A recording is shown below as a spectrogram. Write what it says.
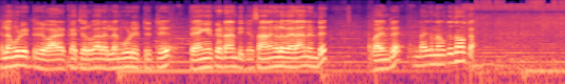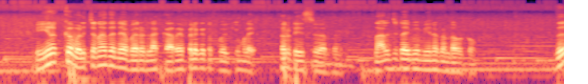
എല്ലാം കൂടി ഇട്ടിട്ട് വാഴക്ക ചെറുപയർ എല്ലാം കൂടി ഇട്ടിട്ട് തേങ്ങയൊക്കെ ഇടാണ്ട് ഇനി സാധനങ്ങൾ വരാനുണ്ട്. അപ്പോൾ അതിന്റെ ഉണ്ടാക്കി നമുക്ക് നോക്കാം. മീനൊക്കെ വെളിച്ചെണ്ണ തന്നെയാണ് പരിപാടില്ല കറിവേപ്പിലൊക്കെ ഇട്ട് പൊരിക്കുമ്പോഴേ ഒരു ടേസ്റ്റ് വരുന്നുണ്ട് നാലഞ്ച് ടൈപ്പ് മീനൊക്കെ ഉണ്ടാവും ഇത്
